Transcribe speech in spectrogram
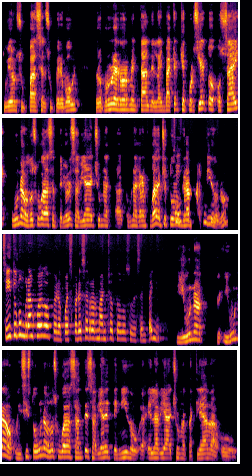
tuvieron su pase al Super Bowl, pero por un error mental del linebacker que por cierto Osai una o dos jugadas anteriores había hecho una, una gran jugada, de hecho tuvo un gran partido, ¿no? Sí, tuvo un gran juego, pero pues por ese error manchó todo su desempeño. Y una y una, insisto, una o dos jugadas antes había detenido, él había hecho una tacleada o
